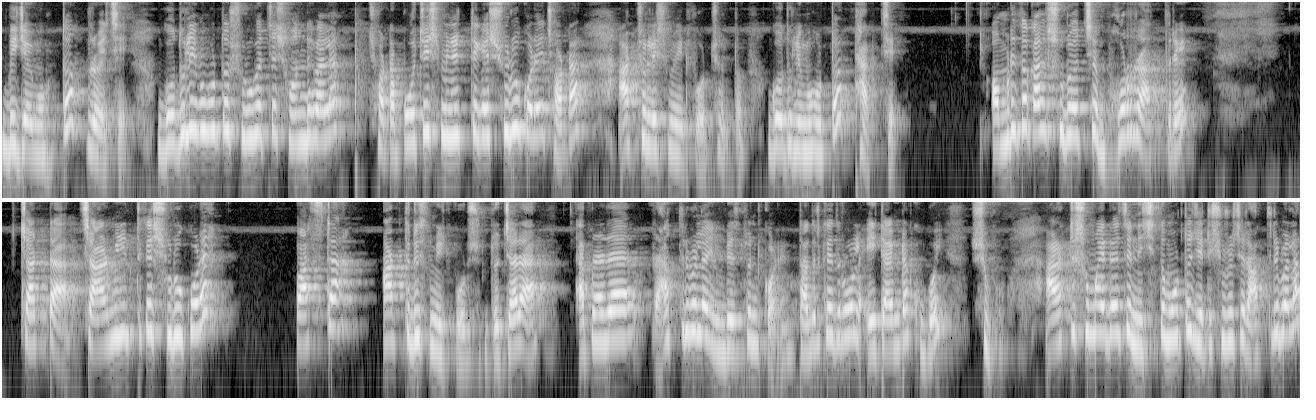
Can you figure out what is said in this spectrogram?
বিজয় মুহূর্ত রয়েছে। গোধূলি মুহূর্ত শুরু হচ্ছে সন্ধেবেলা ছটা পঁচিশ মিনিট থেকে শুরু করে ছটা আটচল্লিশ মিনিট পর্যন্ত গোধূলি মুহূর্ত থাকছে। অমৃতকাল শুরু হচ্ছে ভোর রাত্রে চারটা চার মিনিট থেকে শুরু করে পাঁচটা আটত্রিশ মিনিট পর্যন্ত। যারা আপনারা রাত্রিবেলা ইনভেস্টমেন্ট করেন, তাদের ক্ষেত্রে বলে এই টাইমটা খুবই শুভ। আর একটা সময় রয়েছে নিশ্চিত মুহূর্ত, যেটি শুরু হচ্ছে রাত্রিবেলা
